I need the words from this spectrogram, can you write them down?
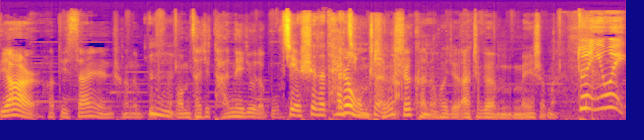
第二和第三人称的部分，嗯我们才去谈内疚的部分。解释的太但是我们精准了。平时可能嗯会觉得、啊，这个没什么。对，因为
